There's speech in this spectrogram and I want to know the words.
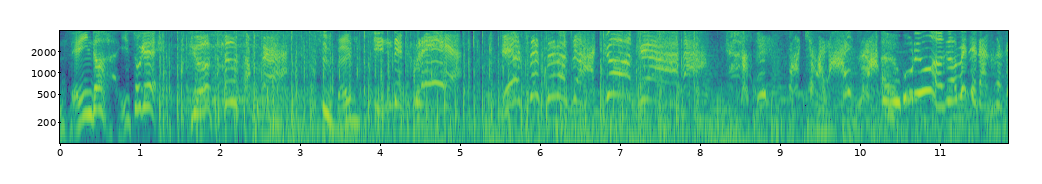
全員だ急げ。ゴッドウサップすまん。死んでくれやせてましょゴークささっきまであいつら俺を崇めてたくせ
